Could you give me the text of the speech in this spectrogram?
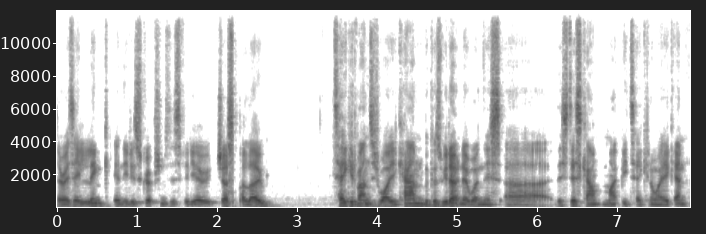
there is a link in the description to this video just below take advantage while you can because we don't know when this uh, this discount might be taken away again.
